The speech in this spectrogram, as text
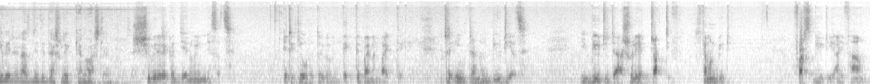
শিবিরের রাজনীতিতে আসলে কেন আসলেন? শিবিরের একটা জেনুইননেস আছে। এটা কেউ হয়তো ওইভাবে দেখতে পায় না বাইরে থেকে। এটার ইন্টারনাল বিউটি আছে। এই বিউটিটা আসলে অ্যাট্রাকটিভ কেমন beauty first beauty I found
